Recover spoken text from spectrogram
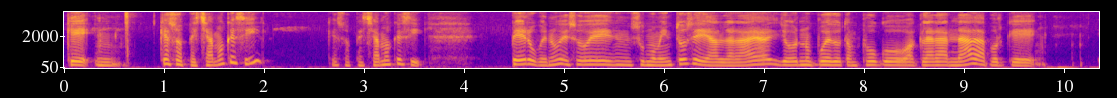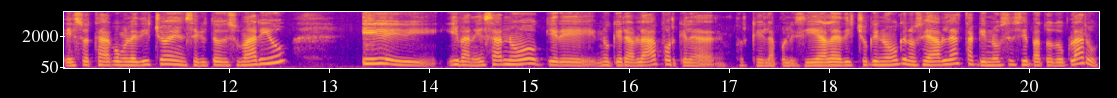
Que, mm, que sospechamos que sí, que sospechamos que sí. Pero bueno, eso en su momento se hablará. Yo no puedo tampoco aclarar nada porque eso está, como le he dicho, en secreto de sumario. Y, y Vanessa no quiere, no quiere hablar porque la, porque la policía le ha dicho que no, que no se hable hasta que no se sepa todo claro.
